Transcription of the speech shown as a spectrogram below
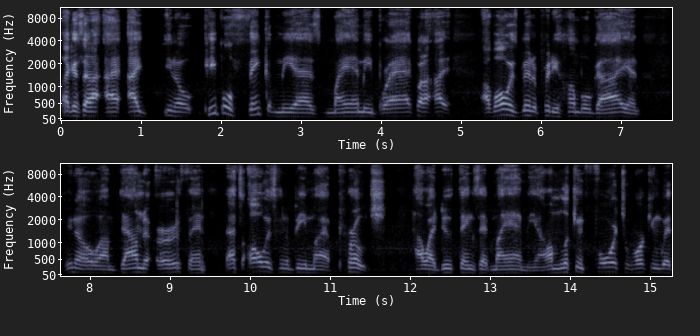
like I said, I, I, you know, people think of me as Miami Brad, but I, I've always been a pretty humble guy, and you know, I'm down to earth, and that's always going to be my approach how I do things at Miami. I'm looking forward to working with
